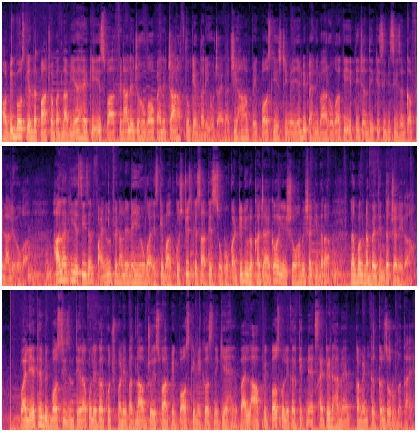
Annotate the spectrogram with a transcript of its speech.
और बिग बॉस के अंदर पांचवा बदलाव यह है कि इस बार फिनाले जो होगा वो पहले चार हफ्तों के अंदर ही हो जाएगा। जी हाँ बिग बॉस की हिस्ट्री में यह भी पहली बार होगा कि इतनी जल्दी किसी भी सीज़न का फिनाले होगा। हालाँकि ये सीज़न फाइनल फिनाले नहीं होगा, इसके बाद कुछ ट्विस्ट के साथ इस शो को कंटिन्यू रखा जाएगा और ये शो हमेशा की तरह लगभग नब्बे दिन तक चलेगा। वाइल ये थे बिग बॉस सीज़न तेरह को लेकर कुछ बड़े बदलाव जो इस बार बिग बॉस के मेकर्स ने किए हैं। वाइल आप बिग बॉस को लेकर कितने एक्साइटेड हैं, हमें कमेंट कर ज़रूर बताएँ।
